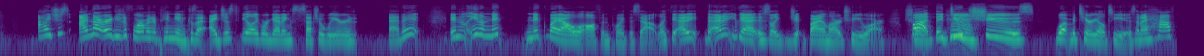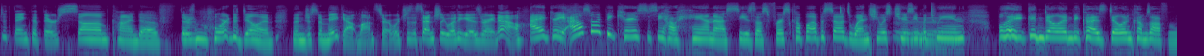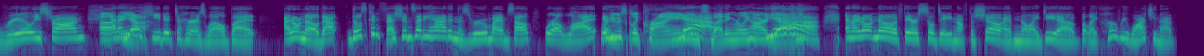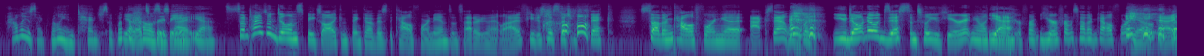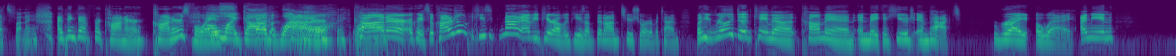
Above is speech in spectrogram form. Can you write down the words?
I just I'm not ready to form an opinion because I, I just feel like we're getting such a weird edit. And you know, Nick Nick Viall will often point this out. Like the edit the edit you get is like by and large who you are. Sure. But they do Hmm. choose what material to use. And I have to think that there's some kind of there's more to Dylan than just a makeout monster, which is essentially what he is right now. I agree. I also would be curious to see how Hannah sees those first couple episodes when she was choosing Mm. between Blake and Dylan because Dylan comes off really strong. Uh, and I know he did to her as well, but I don't know. That those confessions that he had in this room by himself were a lot. Where and- he was like crying and sweating really hard. yeah. And I don't know if they were still dating off the show. I have no idea. But like her rewatching that probably is like really intense. She's like, what Yeah, the that's hell is this creepy. guy? Yeah. Sometimes when Dylan speaks, all I can think of is the Californians on Saturday Night Live. He just has such a thick Southern California accent, which like you don't know exists until you hear it, and you're like, Yeah. yeah, you're from you're from Southern California, okay? That's funny. I think that for Connor, Connor's voice. Oh my god! Um, wow. Connor. Wow. Connor. Okay, so Connor, he's not an MVP or LVP. He's been on too short of a time, but he really did came out, come in, and make a huge impact right away. I mean,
